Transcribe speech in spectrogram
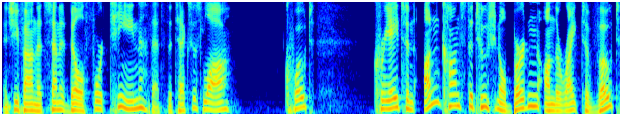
and she found that Senate Bill 14, that's the Texas law, quote, creates an unconstitutional burden on the right to vote,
